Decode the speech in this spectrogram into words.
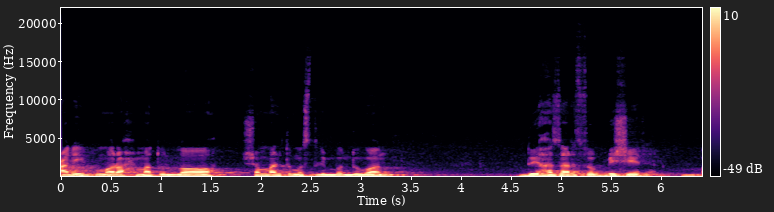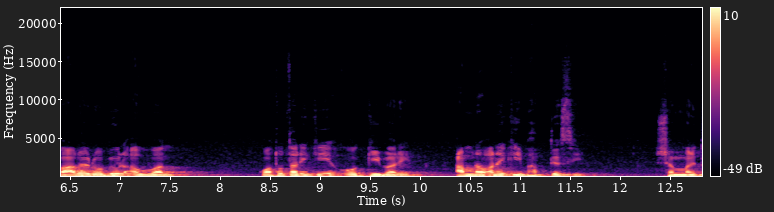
আলাইকুম রহমতুল্লাহ। সম্মানিত মুসলিম বন্ধুগণ, দুই হাজার চব্বিশের বারোই রবিউল আউ্য়াল কত তারিখে ও কী বারে আমরা অনেকেই ভাবতেছি, সম্মানিত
